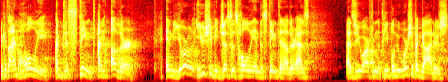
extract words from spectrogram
because I'm holy, I'm distinct, I'm other. And you're, you should be just as holy and distinct and other as, as you are from the people who worship a God who's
